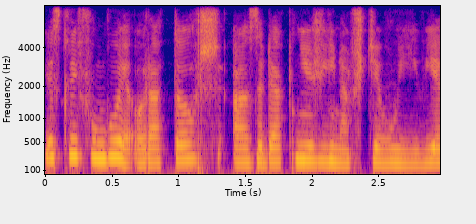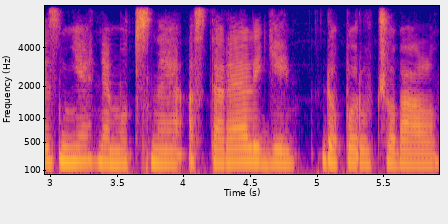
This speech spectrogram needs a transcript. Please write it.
jestli funguje oratoř a zda kněží navštěvují vězně, nemocné a staré lidi, doporučoval.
